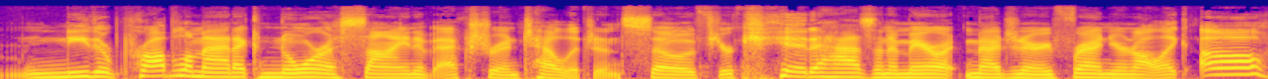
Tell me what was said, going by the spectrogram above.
neither problematic nor a sign of extra intelligence. So if your kid has an ima- imaginary friend, you're not like, oh,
